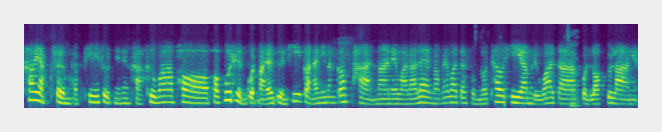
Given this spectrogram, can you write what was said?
เข้าอยากเสริมกับพี่วิสุทธ์นิดนึงค่ะ คือว่าพอพอพูดถึงกฎหมายอื่นๆที่ก่อนอันนี้มันก็ผ่านมาในวาระแรกเนาะไม่ว่าจะสมรสเท่าเทียม หรือว่าจะกดล็อกตุลาเนี่ย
